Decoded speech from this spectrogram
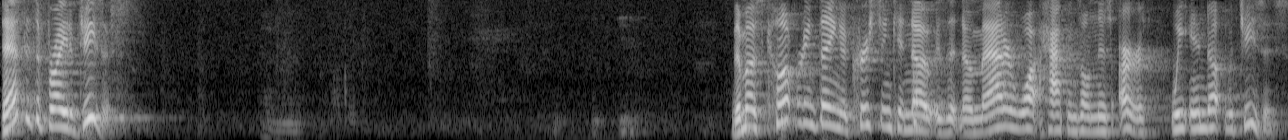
Death is afraid of Jesus. The most comforting thing a Christian can know is that no matter what happens on this earth, we end up with Jesus.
